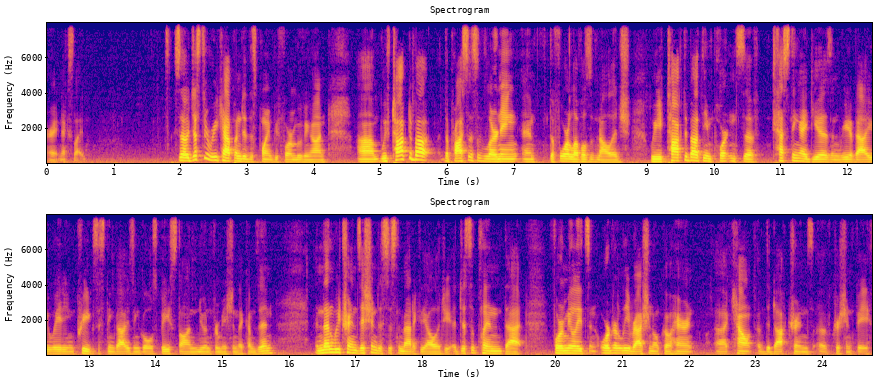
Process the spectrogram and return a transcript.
All right, next slide. So, just to recap under this point before moving on, um, we've talked about the process of learning and the four levels of knowledge. We talked about the importance of testing ideas and reevaluating pre existing values and goals based on new information that comes in. And then we transition to systematic theology, a discipline that formulates an orderly, rational, coherent uh, account of the doctrines of Christian faith.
